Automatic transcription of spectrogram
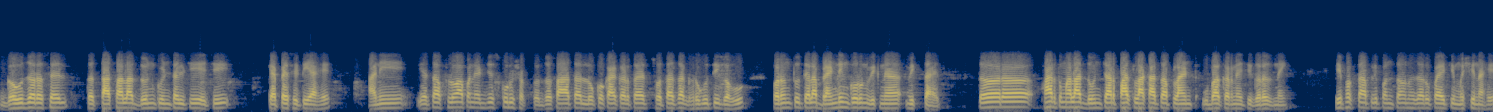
गहू जर असेल तर तासाला दोन क्विंटलची याची कॅपॅसिटी आहे. आणि याचा फ्लो आपण ऍडजस्ट करू शकतो. जसा आता लोक काय करतायत स्वतःचा घरगुती गहू परंतु त्याला ब्रँडिंग करून विकण्या विकतायत. तर फार तुम्हाला दोन चार पाच लाखाचा प्लांट उभा करण्याची गरज नाही. ही फक्त आपली पंचावन्न हजार रुपयाची मशीन आहे.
